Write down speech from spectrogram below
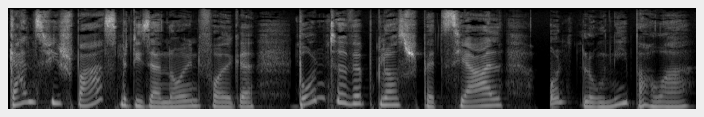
ganz viel Spaß mit dieser neuen Folge Bunte Wipgloss Spezial und Loni Bauer.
